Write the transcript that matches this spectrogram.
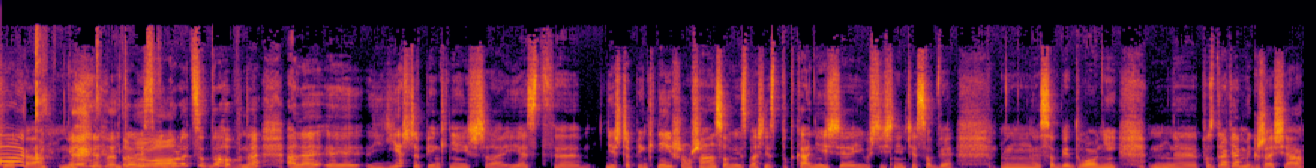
słucha. Piękne I to, to jest w ogóle cudowne, ale e, jeszcze piękniejsze jest, e, jeszcze piękniejszą szansą jest właśnie spotkanie się i uściśnięcie sobie, mm, sobie dłoni. Mm, pozdrawiamy Grzesia,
